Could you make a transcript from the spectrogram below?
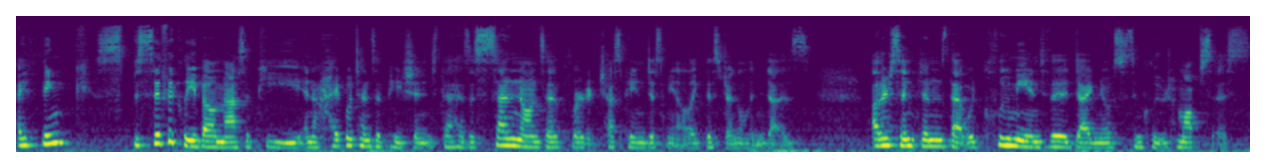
I think specifically about massive PE in a hypotensive patient that has a sudden onset of pleuritic chest pain dyspnea, like this gentleman does. Other symptoms that would clue me into the diagnosis include hemoptysis.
